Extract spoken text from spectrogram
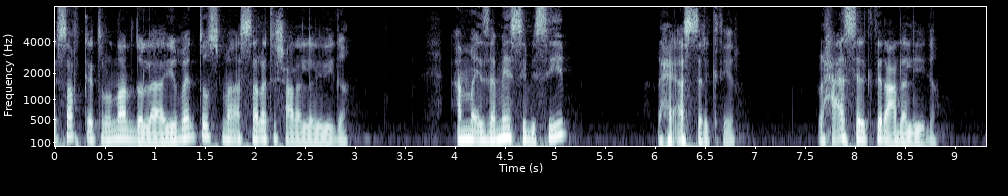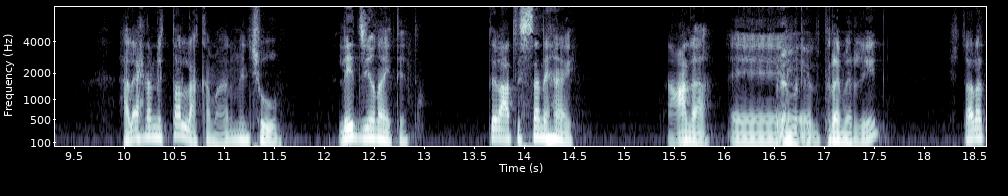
صفقة رونالدو ليوفنتوس ما أثرتش على الليغا أما إذا ميسي بيسيب رح يأثر كتير. رح يأثر كتير على الليغا هلا إحنا بنطلع كمان بنشوف. ليدز يونايتد طلعت السنة هاي على آه، Premier League. ال Premier League اشترت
